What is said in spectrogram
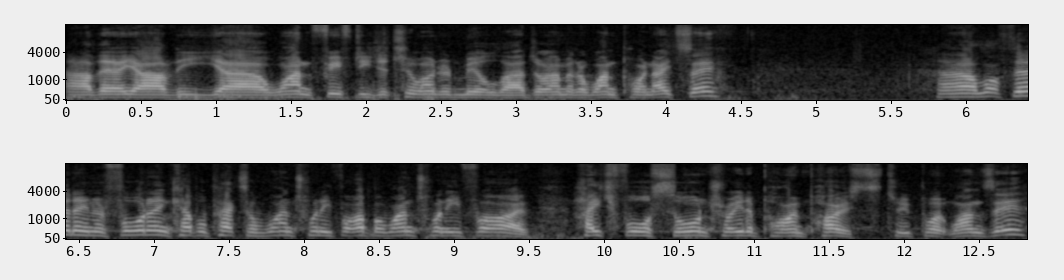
Uh, they are the uh, 150 to 200 mil diameter 1.8s there. Uh, lot 13 and 14, couple packs of 125 by 125. H4 sawn treated pine posts, 2.1s there.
